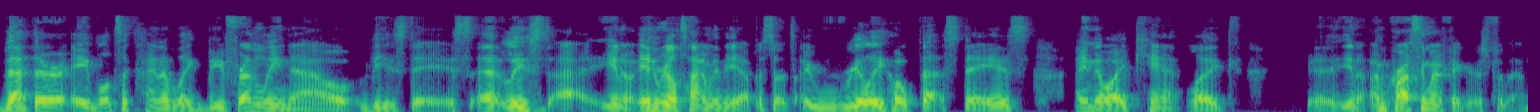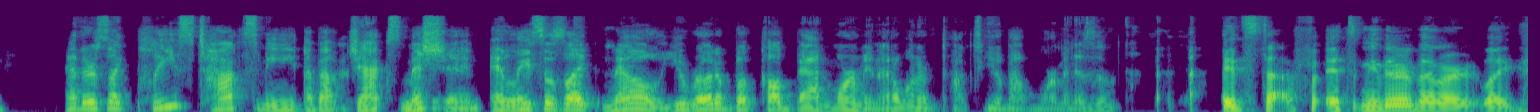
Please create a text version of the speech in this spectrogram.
that they're able to kind of like be friendly now these days, at least, uh, you know, in real time in the episodes. I really hope that stays. I know I can't, like, uh, you know, I'm crossing my fingers for them. Heather's like, please talk to me about Jack's mission. And Lisa's like, no, you wrote a book called Bad Mormon. I don't want to talk to you about Mormonism. it's tough. It's neither of them are like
